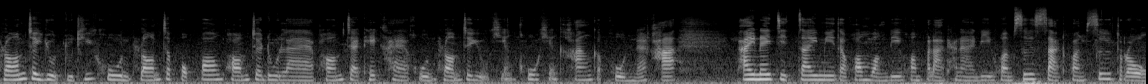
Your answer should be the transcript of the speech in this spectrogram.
พร้อมจะหยุดอยู่ที่คุณ พร้อมจะปกป้อง พร้อมจะดูแล พร้อมจะเทคแคร์คุณ พร้อมจะอยู่เคียงคู่เคียงข้างกับคุณนะคะ ภายในจิตใจมีแต่ความหวังดีความปรารถนาดี ความซื่อสัตย์ความซื่อตรง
